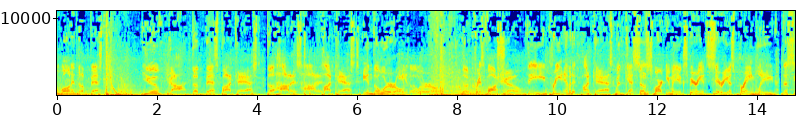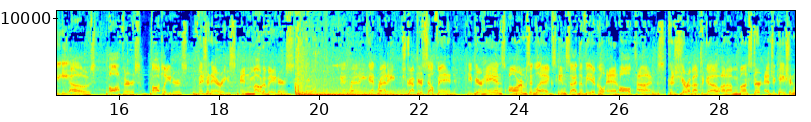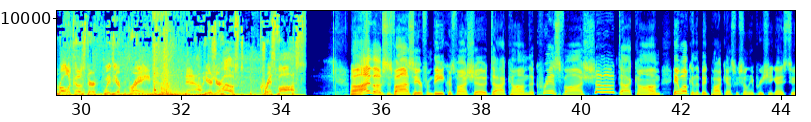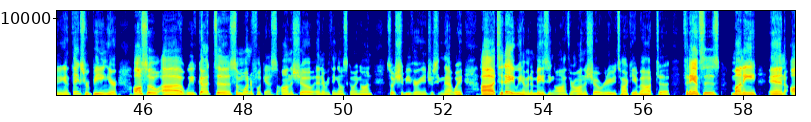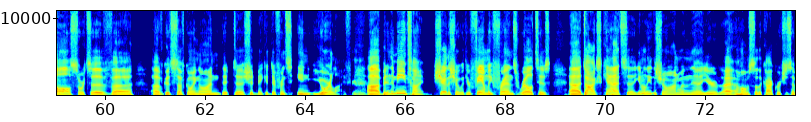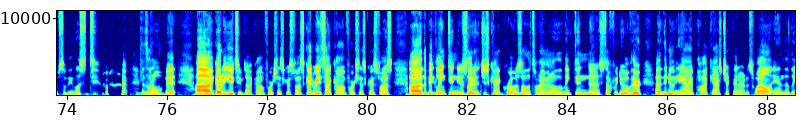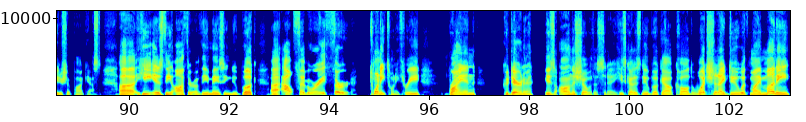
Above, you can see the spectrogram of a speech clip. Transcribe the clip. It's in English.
you wanted the best, you've got the best podcast, the hottest, hottest podcast in the world. In the world. The Chris Voss Show, the preeminent podcast with guests so smart you may experience serious brain bleed. The CEOs, authors, thought leaders, visionaries, and motivators. Get ready, get ready. Strap yourself in. Keep your hands, arms, and legs inside the vehicle at all times, because you're about to go on a monster education roller coaster with your brain. Now, here's your host, Chris Voss. Hi, folks. It's Voss here from the ChrisVossShow.com, the ChrisVossShow.com. Hey, welcome to the big podcast. We certainly appreciate you guys tuning in. Thanks for being here. Also, uh, we've got uh, some wonderful guests on the show and everything else going on. So it should be very interesting that way. Uh, today, we have an amazing author on the show. We're going to be talking about uh, finances, money, and all sorts of uh, of good stuff going on that uh, should make a difference in your life. Uh, but in the meantime, share the show with your family, friends, relatives, uh, dogs, cats. Uh, you know, leave the show on when uh, you're at home so the cockroaches have something to listen to. That's an old bit. Uh, go to youtube.com forward Chris Voss, goodreads.com forward Chris Voss. Uh, the big LinkedIn newsletter that just kind of grows all the time and all the LinkedIn uh, stuff we do over there. Uh, the new AI podcast, check that out as well, and the leadership podcast. Uh, he is the author of the amazing new book uh, out February 3rd, 2023. Bryan Kuderna is on the show with us today. He's got his new book out called What Should I Do with My Money?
